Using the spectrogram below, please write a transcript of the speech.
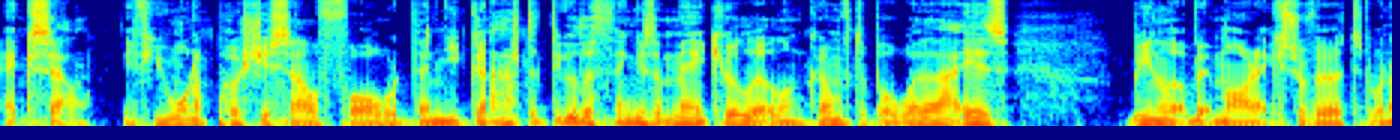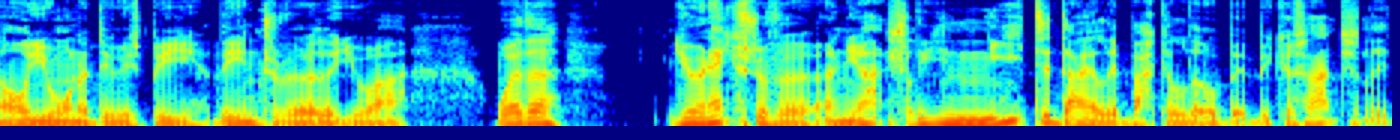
excel, if you want to push yourself forward, then you're going to have to do the things that make you a little uncomfortable, whether that is being a little bit more extroverted when all you want to do is be the introvert that you are, whether you're an extrovert and you actually need to dial it back a little bit because actually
